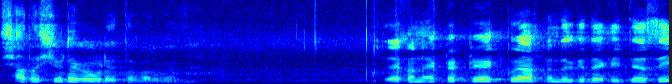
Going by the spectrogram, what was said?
সাতাশশো টাকা উঠাতে পারবেন। এখন একটা ট্রেড করে আপনাদেরকে দেখাইতে আছি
